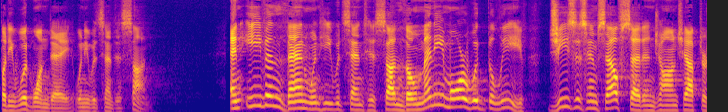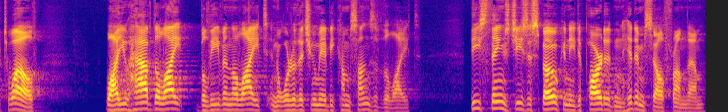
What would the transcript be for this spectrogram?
but he would one day when he would send his son. And even then, when he would send his son, though many more would believe, Jesus himself said in John chapter 12, While you have the light, believe in the light, in order that you may become sons of the light. These things Jesus spoke, and he departed and hid himself from them.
